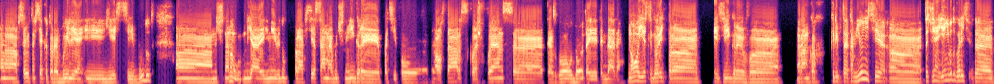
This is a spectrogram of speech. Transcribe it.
Э, абсолютно все, которые были и есть, и будут. Значит, ну, я имею в виду про все самые обычные игры по типу Brawl Stars, Clash of Clans, CSGO, Dota и так далее. Но если говорить про эти игры в рамках крипто-комьюнити, э, точнее, я не буду говорить э,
